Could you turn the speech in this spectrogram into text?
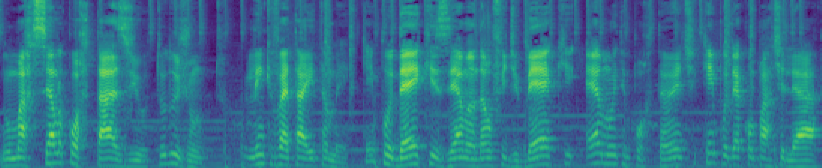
no Marcelo Cortázio, tudo junto. O link vai estar aí também. Quem puder e quiser mandar um feedback é muito importante. Quem puder compartilhar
